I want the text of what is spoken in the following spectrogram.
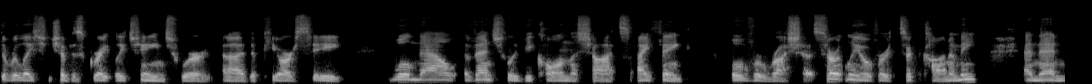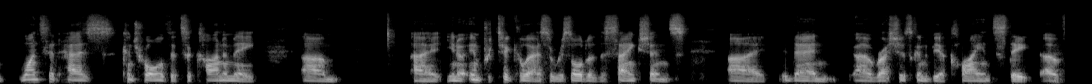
the relationship has greatly changed. Where uh, the PRC will now eventually be calling the shots. I think over Russia, certainly over its economy. And then once it has control of its economy, um, uh, you know, in particular as a result of the sanctions, uh, then uh, Russia is going to be a client state of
